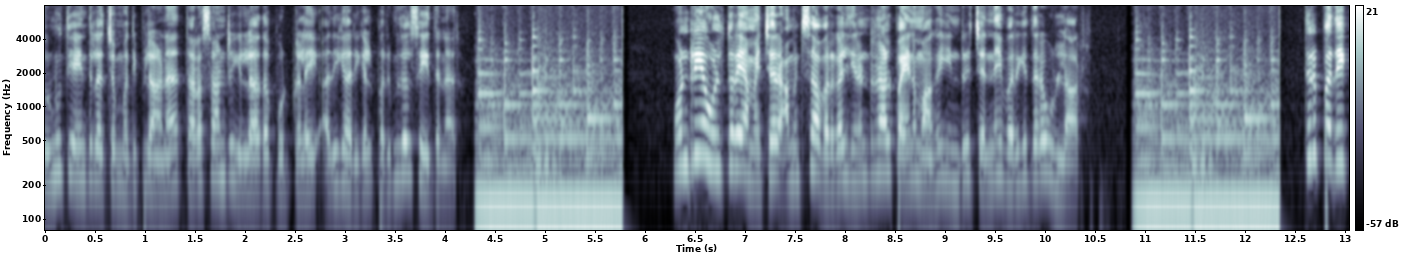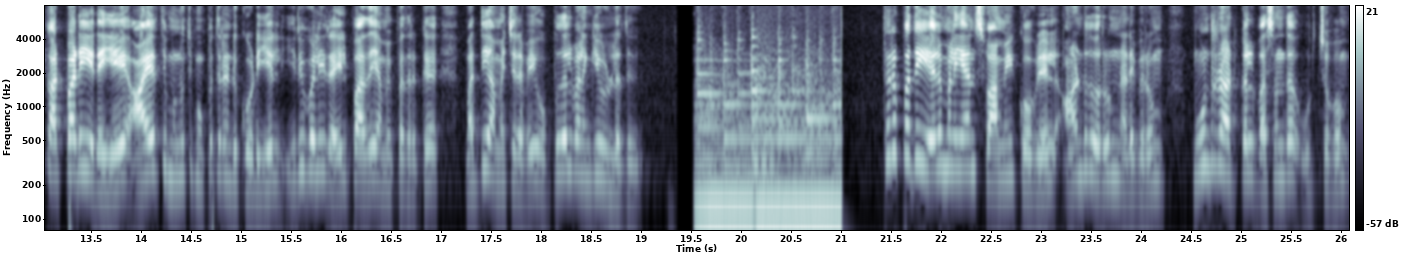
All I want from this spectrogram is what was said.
தொண்ணூற்றி ஐந்து லட்சம் மதிப்பிலான தரசான்று இல்லாத பொருட்களை அதிகாரிகள் பறிமுதல் செய்தனர். ஒன்றிய உள்துறை அமைச்சர் அமித்ஷா அவர்கள் இரண்டு நாள் பயணமாக இன்று சென்னை வருகை தர உள்ளார். திருப்பதி காட்பாடி இடையே ஆயிரத்தி முன்னூற்றி முப்பத்தி ரெண்டு கோடியில் இருவழி ரயில் பாதை அமைப்பதற்கு மத்திய அமைச்சரவை ஒப்புதல் வழங்கியுள்ளது. திருப்பதி ஏழுமலையான் சுவாமி கோவிலில் ஆண்டுதோறும் நடைபெறும் மூன்று நாட்கள் வசந்த உற்சவம்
